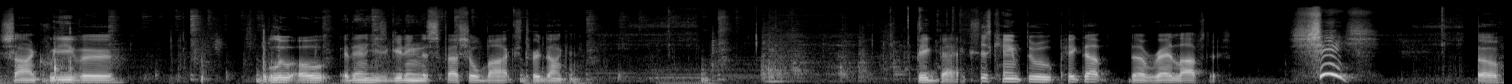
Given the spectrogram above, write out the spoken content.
Sean Cliver, Blue Oat, and then he's getting the special box Turdunken. Big bags. Just came through, picked up the red lobsters. Sheesh. So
